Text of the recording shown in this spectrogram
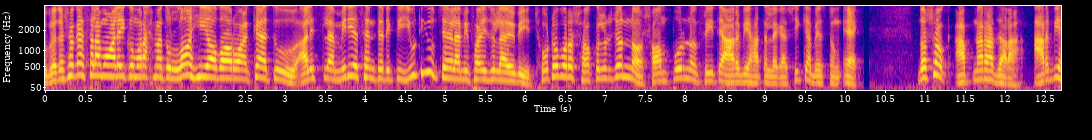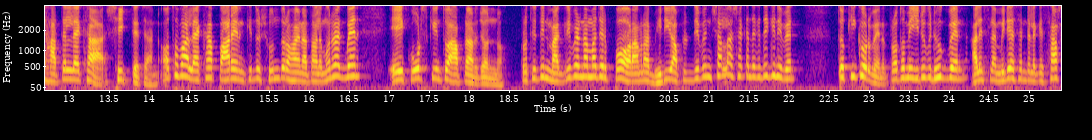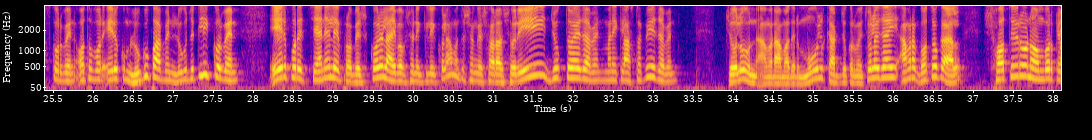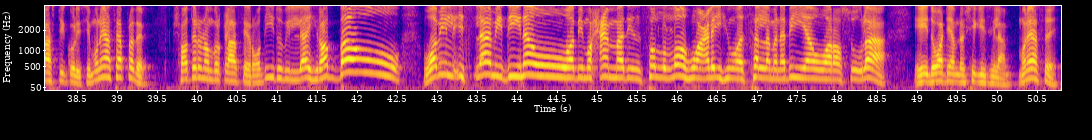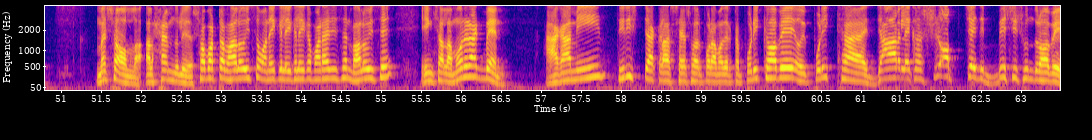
সুপ্রিয় দর্শক, আসসালামু আলাইকুম রহমতুল্লাহি আবরাকাতু আল ইসলাম মিডিয়া সেন্টার একটি ইউটিউব চ্যানেল, আমি ফয়জুল্লাহ ছোট বড় সকলের জন্য সম্পূর্ণ ফ্রিতে আরবি হাতের লেখা শিক্ষা বেশ নং এক। দর্শক, আপনারা যারা আরবি হাতের লেখা শিখতে চান অথবা লেখা পারেন কিন্তু সুন্দর হয় না, তাহলে মনে রাখবেন এই কোর্স কিন্তু আপনার জন্য। প্রতিদিন মাগরিবের নামাজের পর আমরা ভিডিও আপলোড দেবেন ইনশাল্লাহ সেখান থেকে দেখে নেবেন। তো কি করবেন? প্রথমে ইউটিউবে ঢুকবেন, আল ইসলাম মিডিয়া সেন্টারকে সার্চ করবেন অথবা এরকম লুগু পাবেন, লুগুতে ক্লিক করবেন। এরপরে চ্যানেলে প্রবেশ করে লাইভ অপশনে ক্লিক করলে আমাদের সঙ্গে সরাসরি যুক্ত হয়ে যাবেন মানে ক্লাসটা পেয়ে যাবেন। চলুন আমরা আমাদের মূল কার্যক্রমে চলে যাই। আমরা গতকাল সতেরো নম্বর ক্লাসটি করেছি। মনে আছে আপনাদের? সতেরো নম্বর ক্লাসে রদিদুবিল্লাহ রব্বাও ওয়াবিল ইসলামী দিনাও ওয়াবি মুহাম্মাদিন সাল্লাল্লাহু আলাইহি ওয়াসাল্লাম নাবিয়্যা ওয়া রাসূলা। এই দোয়াটি আমরা শিখেছিলাম। মনে আছে? মাশাআল্লাহ, আলহামদুলিল্লাহ। সবারটা ভালো হয়েছে অনেকে লেখা লেখা পাঠিয়ে দিয়েছেন, ভালো হয়েছে ইনশাল্লাহ মনে রাখবেন, আগামী তিরিশটা ক্লাস শেষ হওয়ার পর আমাদের একটা পরীক্ষা হবে। ওই পরীক্ষায় যার লেখা সবচাইতে বেশি সুন্দর হবে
